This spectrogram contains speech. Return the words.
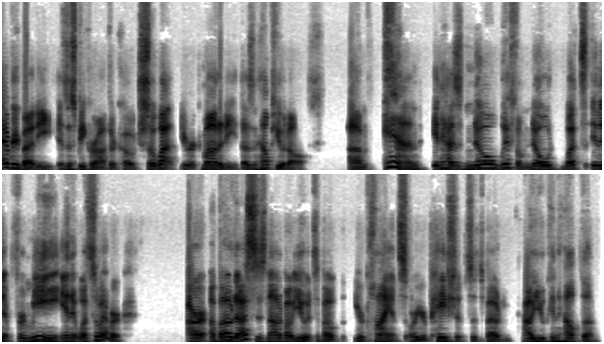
Everybody is a speaker author coach. So what? You're a commodity. It doesn't help you at all. Um, and it has no WIIFM no what's in it for me in it whatsoever our about us is not about you. It's about your clients or your patients. It's about how you can help them.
